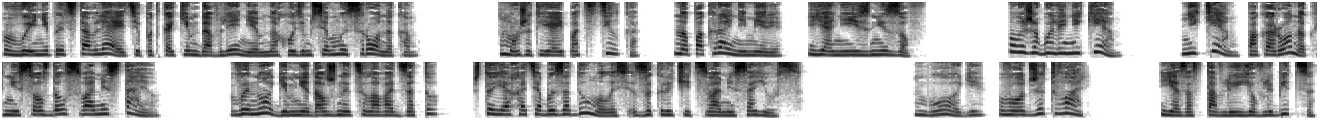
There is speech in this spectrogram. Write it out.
Вы не представляете, под каким давлением находимся мы с Роноком. Может, я и подстилка, но, по крайней мере, я не из низов. Вы же были никем. Никем, пока Ронок не создал с вами стаю. Вы ноги мне должны целовать за то, что я хотя бы задумалась заключить с вами союз. Боги, вот же тварь! Я заставлю ее влюбиться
